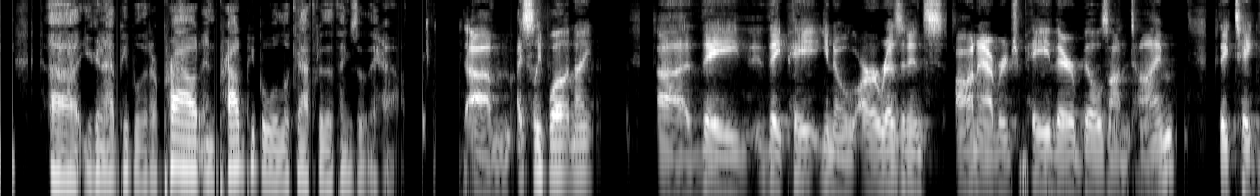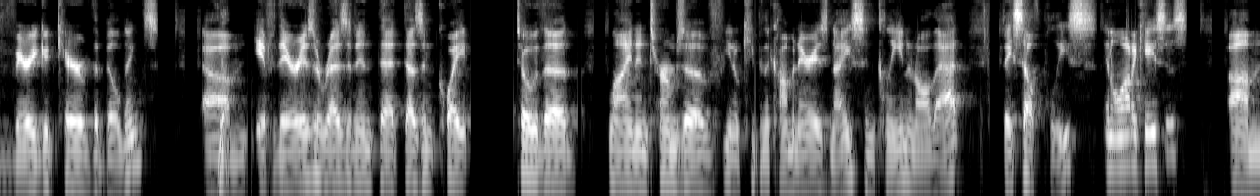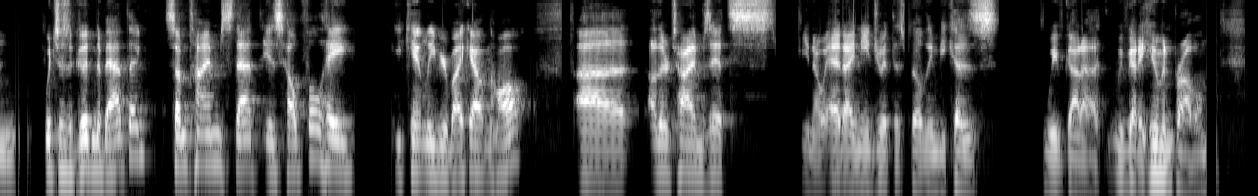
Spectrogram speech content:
uh, you're going to have people that are proud and proud people will look after the things that they have um, i sleep well at night uh, they they pay you know our residents on average pay their bills on time. They take very good care of the buildings. Um, yeah. If there is a resident that doesn't quite toe the line in terms of you know keeping the common areas nice and clean and all that, they self police in a lot of cases, um, which is a good and a bad thing. Sometimes that is helpful. Hey, you can't leave your bike out in the hall. Uh, other times it's you know Ed, I need you at this building because we've got a we've got a human problem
